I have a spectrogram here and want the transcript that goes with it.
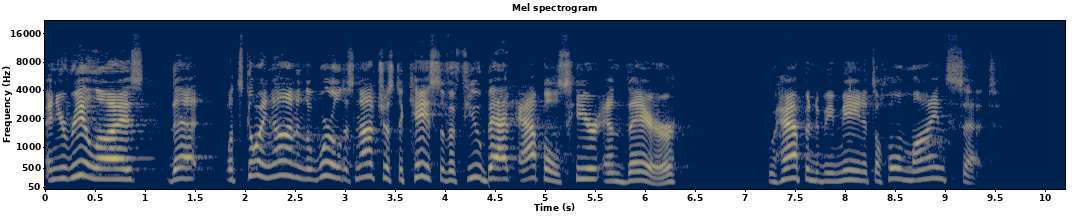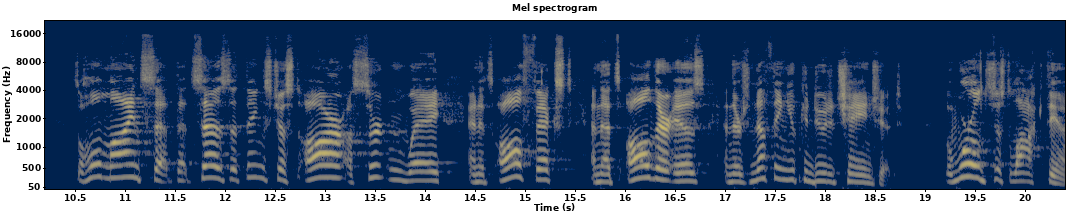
And you realize that what's going on in the world is not just a case of a few bad apples here and there who happen to be mean, it's a whole mindset. It's a whole mindset that says that things just are a certain way and it's all fixed and that's all there is and there's nothing you can do to change it. The world's just locked in.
